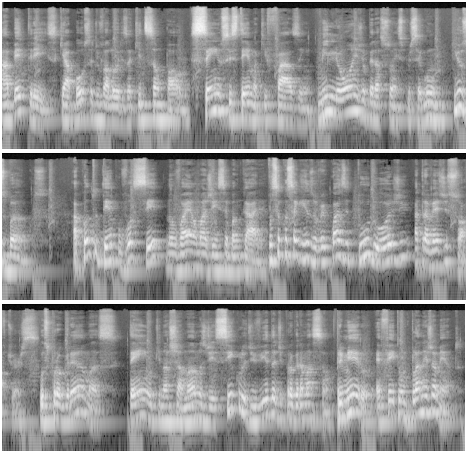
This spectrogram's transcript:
a B3, que é a bolsa de valores aqui de São Paulo, sem o sistema que fazem milhões de operações por segundo, e os bancos, Há quanto tempo você não vai a uma agência bancária? Você consegue resolver quase tudo hoje através de softwares. Os programas tem o que nós chamamos de ciclo de vida de programação. Primeiro é feito um planejamento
